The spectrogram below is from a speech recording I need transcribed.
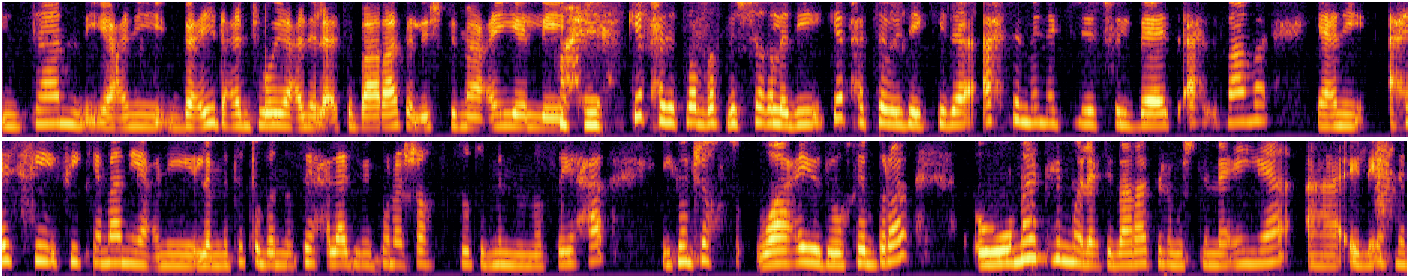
إنسان يعني بعيد عن شوية عن الاعتبارات الاجتماعية اللي صحيح. كيف حتتوظف بالشغلة دي؟ كيف حتسوي زي كذا؟ أحسن من إنك تجلس في البيت فاهمة؟ يعني أحس في في كمان يعني لما تطلب النصيحة لازم يكون الشخص تطلب منه النصيحة يكون شخص واعي وذو خبرة وما تهمه الاعتبارات المجتمعية آه، اللي إحنا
